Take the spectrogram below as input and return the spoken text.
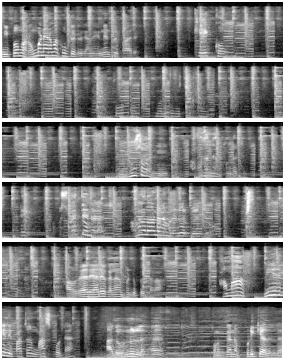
நீ போமா ரொம்ப நேரமாக கூப்பிட்டுட்டு இருக்காங்க. என்னன்னு போய் பாரு. கேட்கும் போட்டோம் வந்து வச்சுக்கோங்க. லூசாடா நீ. அவன் தானே பொண்டாட்டி நம்ம ரெண்டு பேரும் பிரிஞ்சோம்? அவள் வேற யாரையோ கல்யாணம் பண்ணிட்டு போயிட்டாடா ஆமாம் நீ எதுக்கு நீ பார்த்தோம் மாஸ்க் போட்ட? அது ஒன்றும் இல்லை. உனக்கு தான் என்ன பிடிக்காதுல்ல?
